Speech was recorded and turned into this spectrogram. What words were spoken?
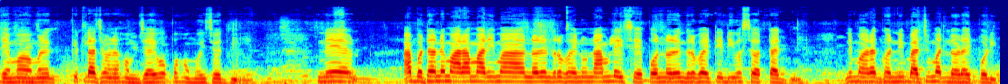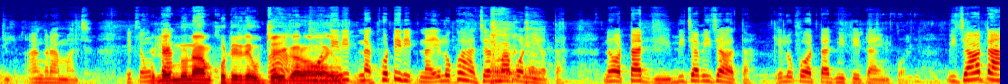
તેમાં અમને કેટલા જણે સમજાવ્યો પણ સમજ્યો જ નહીં. ને આ બધાને મારામારીમાં નરેન્દ્રભાઈનું નામ લે છે પણ નરેન્દ્રભાઈ તે દિવસે હતા જ નહીં. ને મારા ઘરની બાજુમાં જ લડાઈ પડી હતી આંગણામાં જ. એટલે હું એટલે એમનું નામ ખોટી રીતે ઉપજાઈ કરવામાં ખોટી રીતના ખોટી રીતના. એ લોકો હાજરમાં પણ નહીં હતા. ને હતા જ નહીં. બીજા બીજા હતા. એ લોકો હતા જ નહીં તે ટાઈમ પર. બીજા હતા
